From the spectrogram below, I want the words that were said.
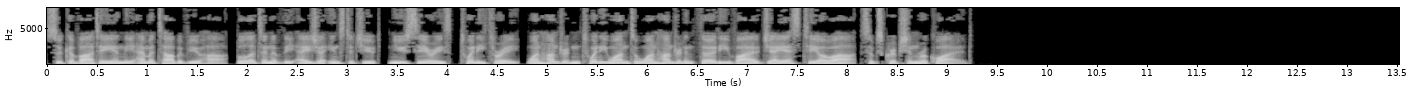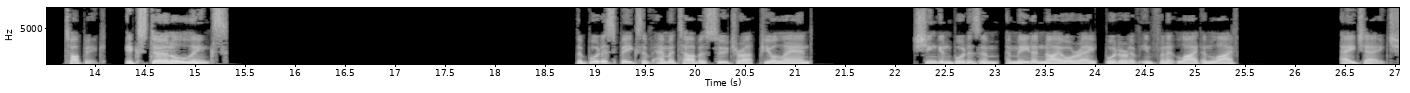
Sukhavati and the Amitabhavyuha, Bulletin of the Asia Institute, New Series, 23, 121–130 via JSTOR subscription required. External links The Buddha speaks of Amitabha Sutra Pure Land Shingon Buddhism, Amida Nyorai, Buddha of Infinite Light and Life H. H.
